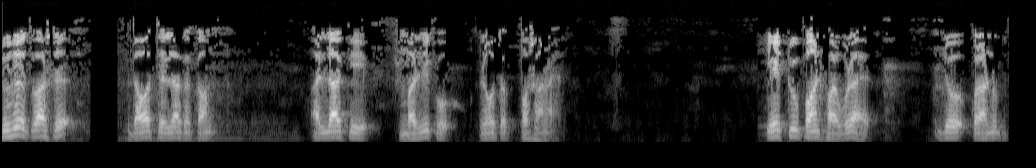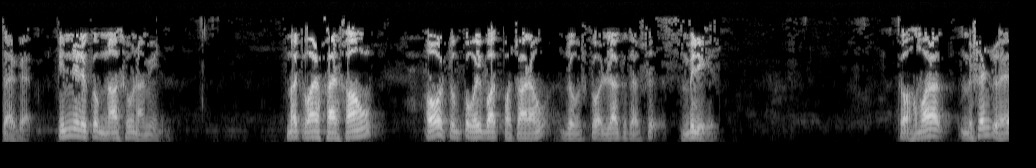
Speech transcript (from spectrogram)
دوسرے اعتبار سے دعوت اللہ کا کام اللہ کی مرضی کو لوگوں تک پہنچانا ہے۔ یہ ٹو پوائنٹ فارمولا ہے جو قرآن میں بتایا گیا ان رقم ناسون امین۔ میں تمہارا خیر خواہ ہوں اور تم کو وہی بات پہنچا رہا ہوں جو مجھ کو اللہ کی طرف سے ملی ہے۔ تو ہمارا مشن جو ہے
